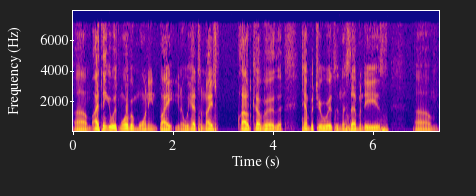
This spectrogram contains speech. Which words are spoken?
Um, I think it was more of a morning bite. You know, we had some nice cloud cover. The temperature was in the 70s. Um,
